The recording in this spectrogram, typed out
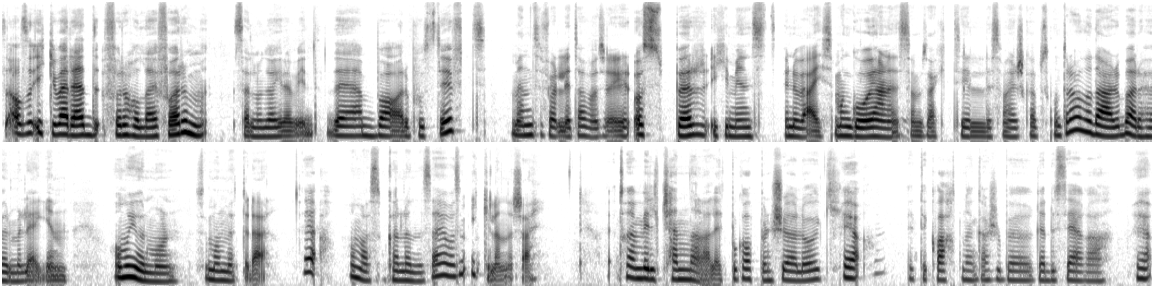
Så altså ikke vær redd for å holde deg i form selv om du er gravid. Det er bare positivt. Men selvfølgelig ta forholdsregler. Og spør ikke minst underveis. Man går gjerne som sagt til svangerskapskontroll, og da er det bare å høre med legen og med jordmoren som man møter der. Ja. Om hva som kan lønne seg, og hva som ikke lønner seg. Tror en vil kjenne det litt på kroppen sjøl òg. Ja. Etter hvert når en kanskje bør redusere Ja.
